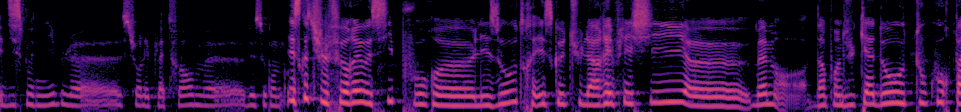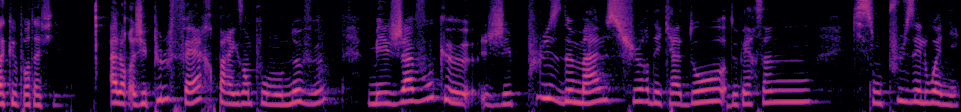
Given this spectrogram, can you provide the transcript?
est disponible euh, sur les plateformes euh, de seconde main. Est-ce que tu le ferais aussi pour euh, les autres? Est-ce que tu l'as réfléchi, euh, même d'un point de vue cadeau, tout court, pas que pour ta fille? Alors, j'ai pu le faire, par exemple, pour mon neveu, mais j'avoue que j'ai plus de mal sur des cadeaux de personnes qui sont plus éloignées,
